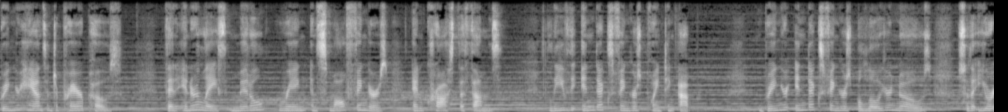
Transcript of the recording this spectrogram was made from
bring your hands into prayer pose then interlace middle, ring, and small fingers and cross the thumbs. Leave the index fingers pointing up. Bring your index fingers below your nose so that you are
